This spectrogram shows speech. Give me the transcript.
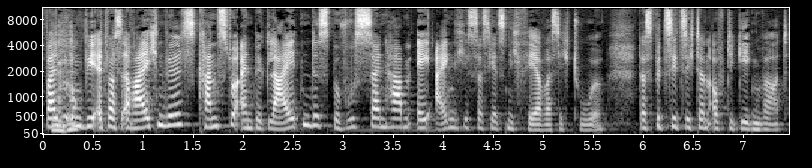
weil mhm. du irgendwie etwas erreichen willst, kannst du ein begleitendes Bewusstsein haben, ey, eigentlich ist das jetzt nicht fair, was ich tue. Das bezieht sich dann auf die Gegenwart.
